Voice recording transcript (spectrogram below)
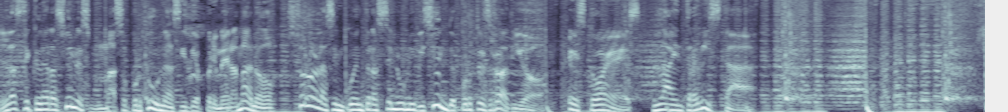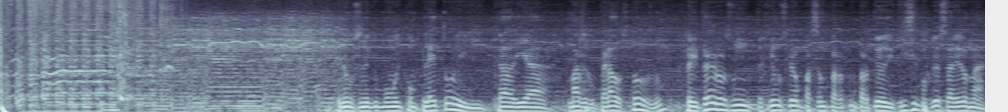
Las declaraciones más oportunas y de primera mano solo las encuentras en Univisión Deportes Radio. Esto es La Entrevista. Tenemos un equipo muy completo y cada día más recuperados todos, ¿no? Reitero, dijimos que era un, partido difícil porque ellos salieron a,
